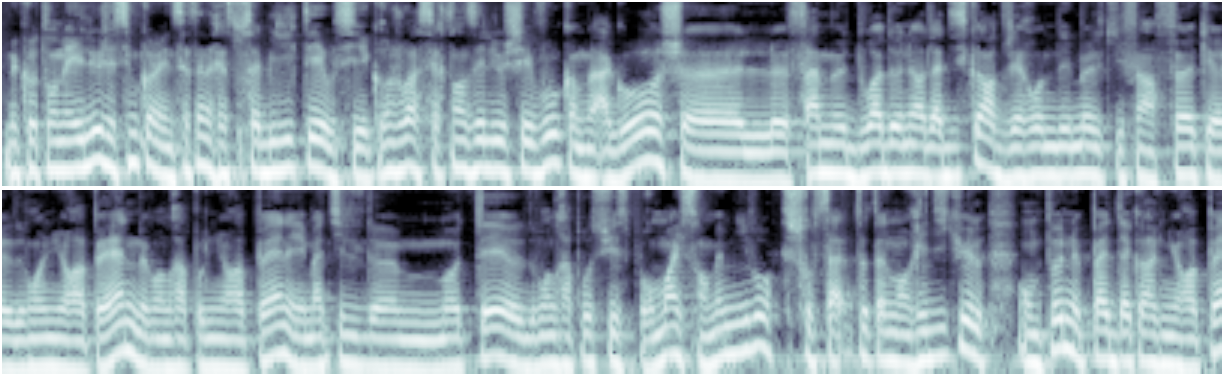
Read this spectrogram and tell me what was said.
Mais quand on est élu, j'estime qu'on a une certaine responsabilité aussi. Et quand je vois certains élus chez vous, comme à gauche, euh, le fameux doigt d'honneur de la discorde, Jérôme Desmeules qui fait un fuck euh, devant l'Union européenne, devant le drapeau de l'Union européenne, et Mathilde Motet euh, devant le drapeau suisse. Pour moi, ils sont au même niveau. Je trouve ça totalement ridicule. On peut ne pas être d'accord avec l'Union européenne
